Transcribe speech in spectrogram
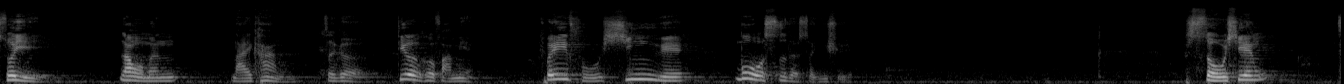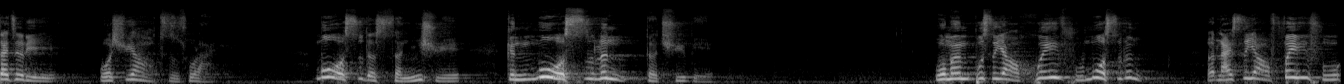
所以，让我们来看这个第二个方面，恢复新约末世的神学。首先，在这里我需要指出来，末世的神学跟末世论的区别。我们不是要恢复末世论，而乃是要恢复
